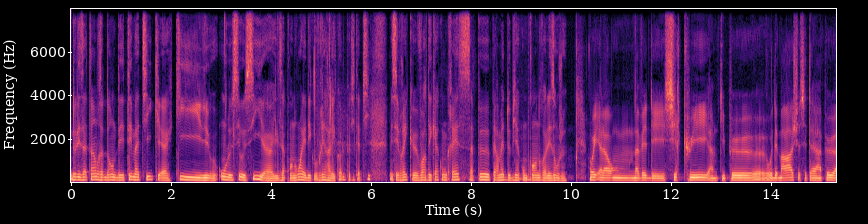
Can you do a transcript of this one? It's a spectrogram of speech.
de, les atteindre dans des thématiques euh, qui, on le sait aussi, euh, ils apprendront à les découvrir à l'école petit à petit. Mais c'est vrai que voir des cas concrets, ça peut permettre de bien comprendre les enjeux. Oui, alors on avait des circuits un petit peu au démarrage, c'était un peu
